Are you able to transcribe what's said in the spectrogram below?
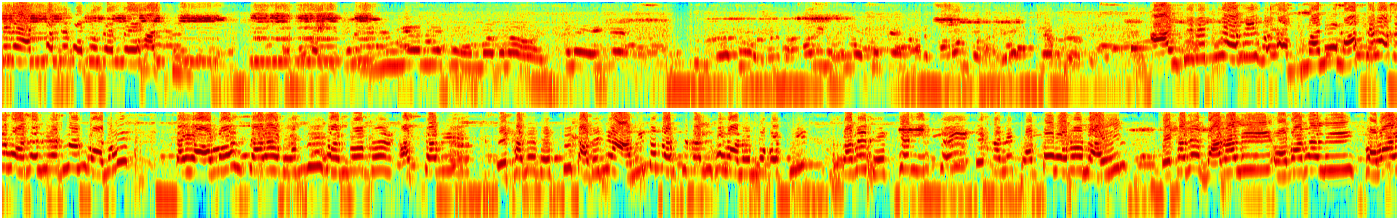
মিলে একসাথে পথযাত্রায় হাঁটছি। উন্মাদনা হয়। আলটিমেটলি আমি মানে মাসে বাঙালি একজন মানুষ। তাই আমার যারা বন্ধু বান্ধবদের আজকে আমি এখানে দেখছি, তাদের নিয়ে আমি তো পার্সোনালি খুব আনন্দ করছি। তবে দেখছেন নিশ্চয়ই এখানে কত বড় লাইন এখানে বাঙালি, অবাঙালি, সবাই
